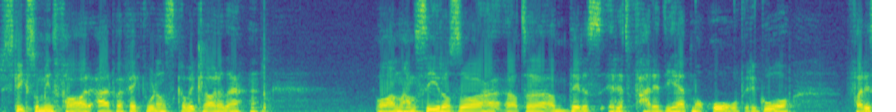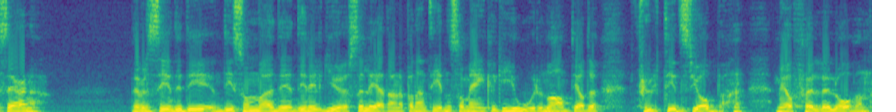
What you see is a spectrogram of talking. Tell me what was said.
Slik som min far er perfekt. Hvordan skal vi klare det? Og han, han sier også at, at, deres rettferdighet må overgå fariseerne. Dvs. Si de, de, de, de, de, religiøse lederne på den tiden som egentlig ikke gjorde noe annet. De hadde fulltidsjobb med å følge loven,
